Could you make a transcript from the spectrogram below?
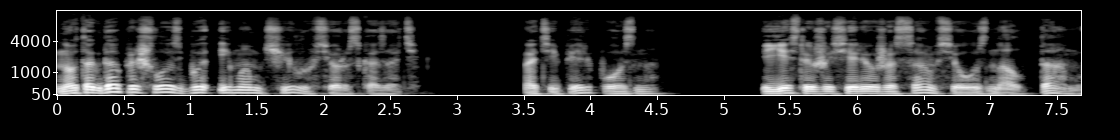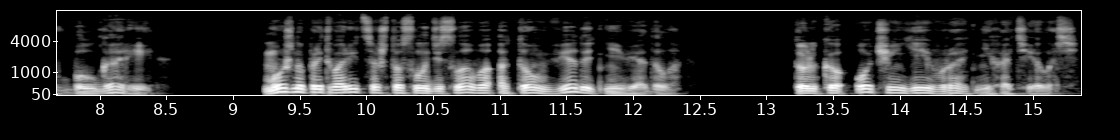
Но тогда пришлось бы и Мамчилу все рассказать. А теперь поздно. И если же Сережа сам все узнал там, в Булгарии, можно притвориться, что Сладислава о том ведать не ведала — только очень ей врать не хотелось.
